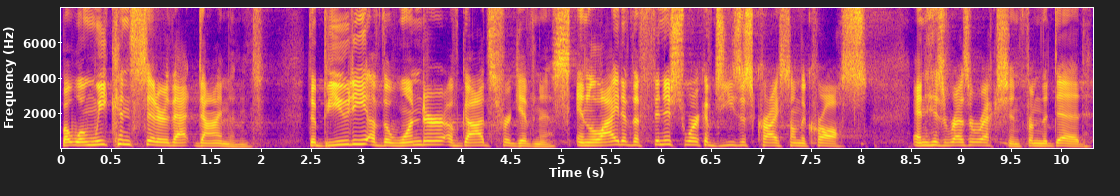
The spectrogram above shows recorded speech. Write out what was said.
But when we consider that diamond, the beauty of the wonder of God's forgiveness in light of the finished work of Jesus Christ on the cross and his resurrection from the dead,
